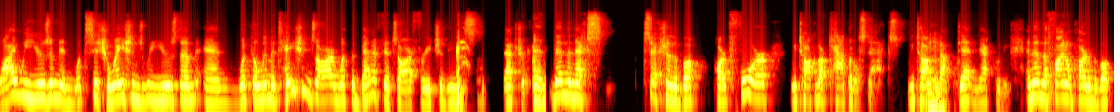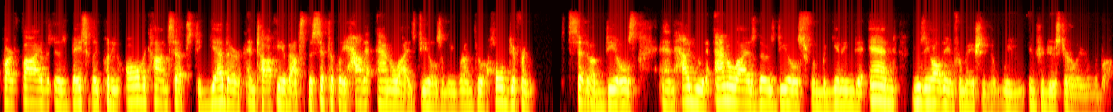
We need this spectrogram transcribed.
why we use them and what situations we use them and what the limitations are and what the benefits are for each of these metrics. And then the next section of the book, part four, we talk about capital stacks. We talk Mhm. about debt and equity. And then the final part of the book, part five, is basically putting all the concepts together and talking about specifically how to analyze deals. And we run through a whole different set of deals and how you would analyze those deals from beginning to end using all the information that we introduced earlier in the book.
